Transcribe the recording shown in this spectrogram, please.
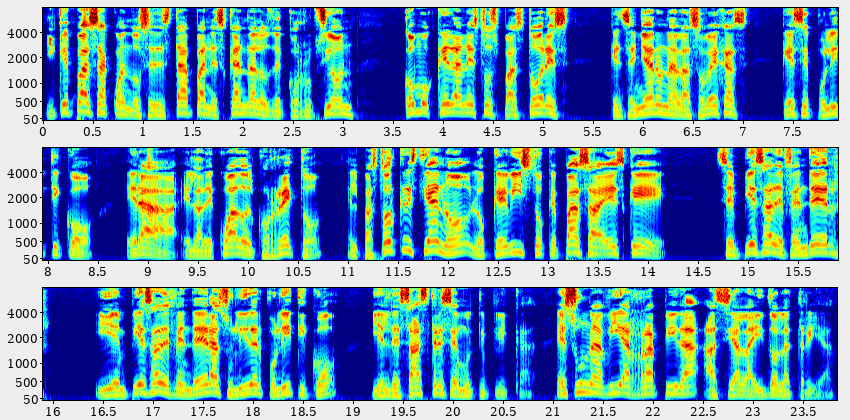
¿Y qué pasa cuando se destapan escándalos de corrupción? ¿Cómo quedan estos pastores que enseñaron a las ovejas que ese político era el adecuado, el correcto? El pastor cristiano, lo que he visto que pasa es que se empieza a defender y empieza a defender a su líder político y el desastre se multiplica. Es una vía rápida hacia la idolatría.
